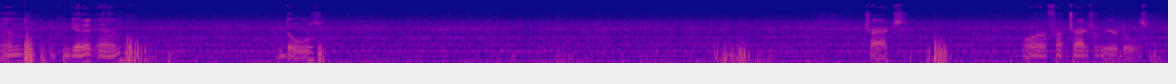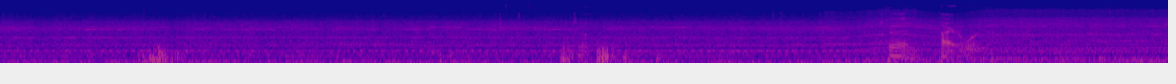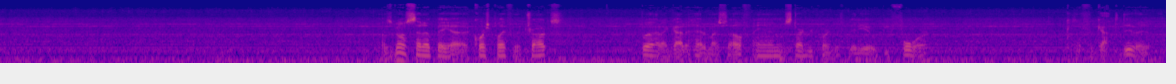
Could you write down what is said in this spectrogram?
and you can get it in duals. Tracks or front tracks with rear duals. So let's go ahead and hire work. I was going to set up a uh, course play for the trucks, but I got ahead of myself and started recording this video before because I forgot to do it.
